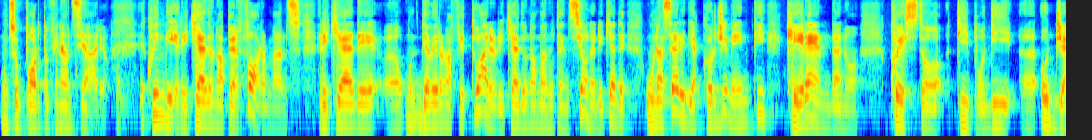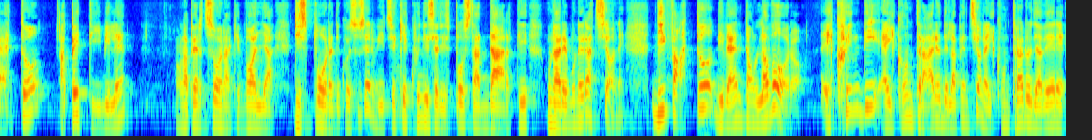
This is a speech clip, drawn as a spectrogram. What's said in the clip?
un supporto finanziario. E quindi richiede una performance, richiede uh, un, di avere un affittuario, richiede una manutenzione, richiede una serie di accorgimenti che rendono rendano questo tipo di eh, oggetto appetibile a una persona che voglia disporre di questo servizio e che quindi sia disposta a darti una remunerazione. Di fatto diventa un lavoro e quindi è il contrario della pensione, è il contrario di avere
